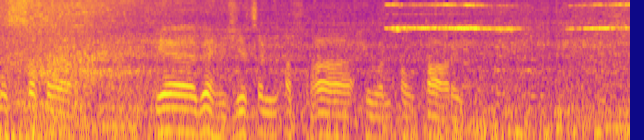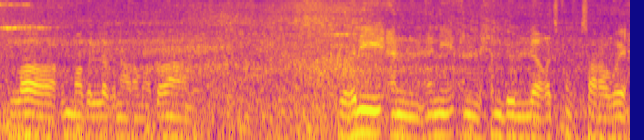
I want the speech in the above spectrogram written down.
والصفا يا بهجة الأفراح والأوطار. اللهم بلغنا رمضان. وهنيئا هنيئا الحمد لله غتكون التراويح.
